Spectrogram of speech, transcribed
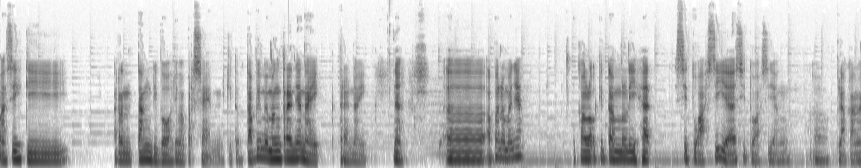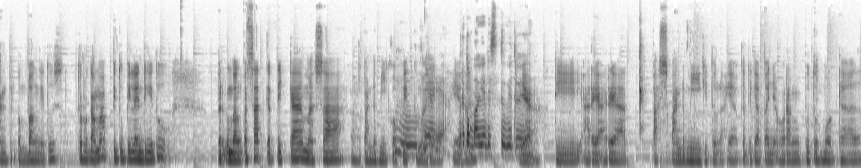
masih di rentang di bawah 5% gitu. Tapi memang trennya naik, tren naik. Nah, eh, apa namanya? Kalau kita melihat situasi ya, situasi yang eh, belakangan berkembang itu terutama P2P lending itu berkembang pesat ketika masa uh, pandemi COVID hmm, kemarin. Iya, iya. Ya, Berkembangnya di situ gitu ya. Ya, di area-area pas pandemi gitulah ya, ketika banyak orang butuh modal,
